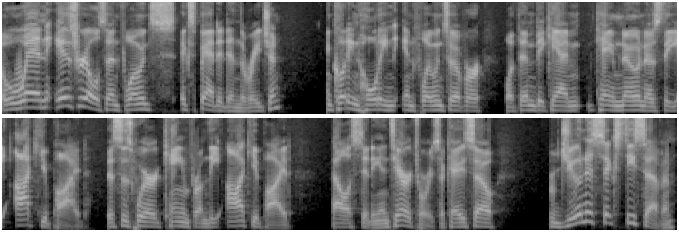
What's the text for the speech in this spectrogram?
when Israel's influence expanded in the region including holding influence over what then became, became known as the occupied. This is where it came from, the occupied Palestinian territories. Okay, so from June of 67,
